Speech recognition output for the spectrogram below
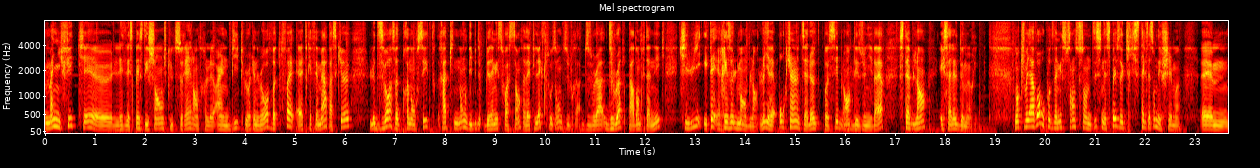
magnifique qu'est euh, l'espèce d'échange culturel entre le R&B et le rock and roll va toutefois être éphémère parce que le divorce va être prononcé rapidement au début de, des années 60 avec l'explosion du, du, du, rock pardon, britannique qui lui était résolument blanc. Là, il n'y avait aucun dialogue possible entre mm -hmm. les univers. C'était blanc et ça allait le demeurer. Donc, il va y avoir au cours des années 60-70 une espèce de cristallisation des schémas. Euh,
